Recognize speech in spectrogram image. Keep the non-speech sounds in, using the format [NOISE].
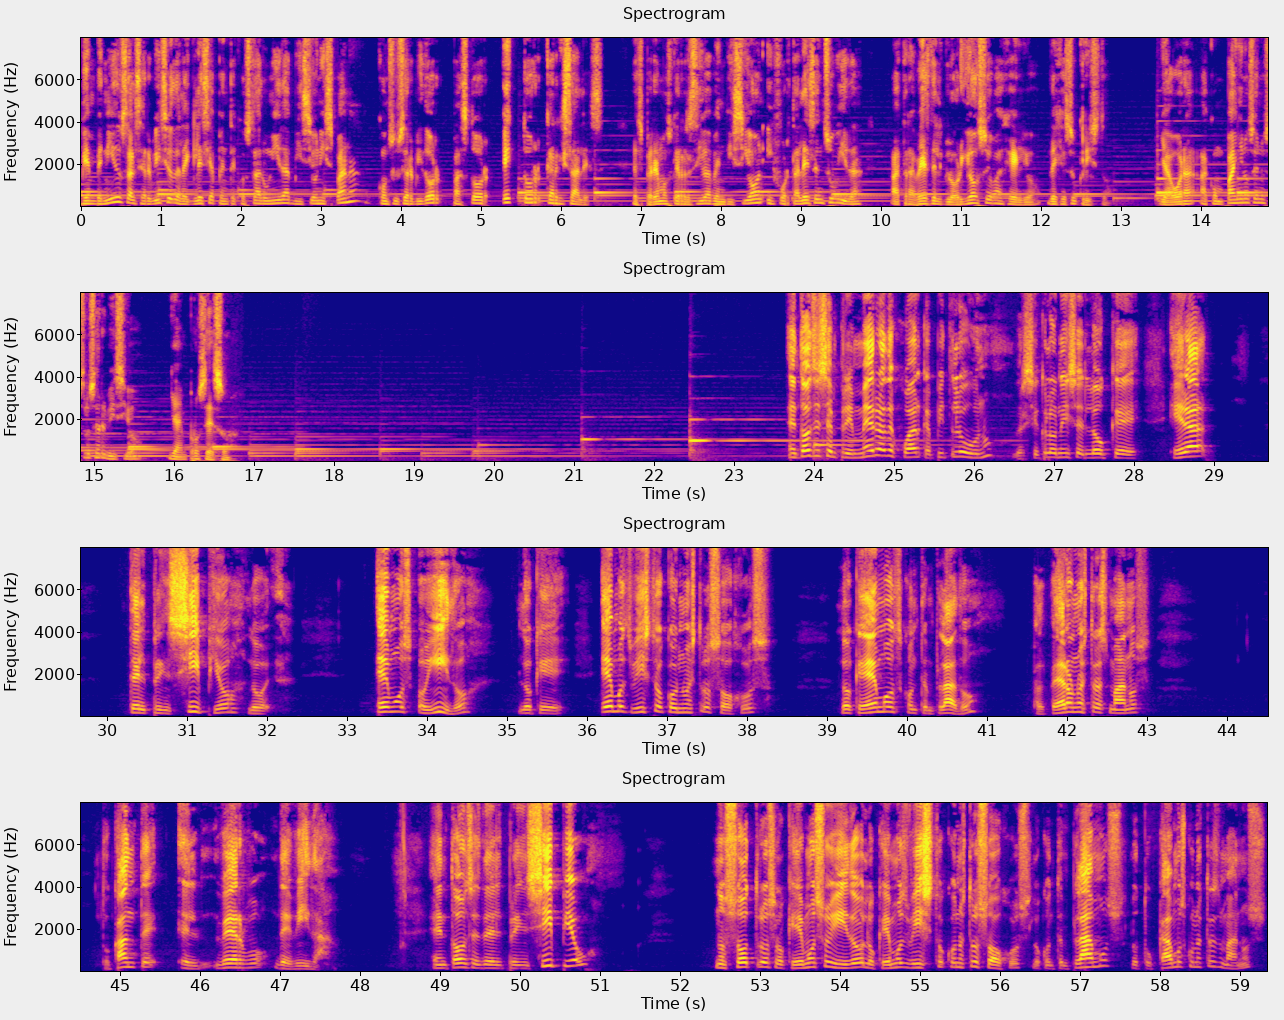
Bienvenidos al servicio de la Iglesia Pentecostal Unida Visión Hispana con su servidor, Pastor Héctor Carrizales. Esperemos que reciba bendición y fortaleza en su vida a través del glorioso Evangelio de Jesucristo. Y ahora acompáñenos en nuestro servicio ya en proceso. Entonces en primera de Juan capítulo 1, versículo 1 dice, lo que era del principio lo hemos oído, lo que hemos visto con nuestros ojos, lo que hemos contemplado, palparon nuestras manos, tocante el verbo de vida. Entonces, del principio, nosotros lo que hemos oído, lo que hemos visto con nuestros ojos, lo contemplamos, lo tocamos con nuestras manos,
